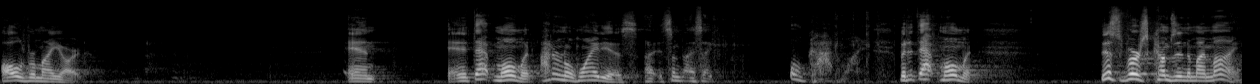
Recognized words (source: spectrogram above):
all over my yard. And, and at that moment, I don't know why it is. Uh, sometimes like, oh God, why? But at that moment, this verse comes into my mind.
